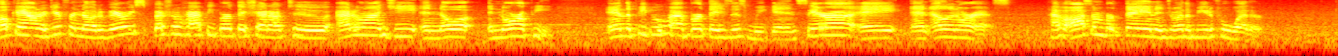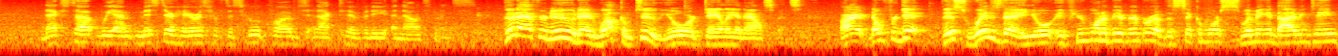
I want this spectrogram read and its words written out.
Okay, on a different note, a very special happy birthday shout out to Adeline G and Noah and Nora P. And the people who have birthdays this weekend, Sarah A and Eleanor S. Have an awesome birthday and enjoy the beautiful weather. Next up, we have Mr. Harris with the school clubs and activity announcements. Good afternoon and welcome to your daily announcements. All right, don't forget this Wednesday. You'll, if you want to be a member of the Sycamore swimming and diving team,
